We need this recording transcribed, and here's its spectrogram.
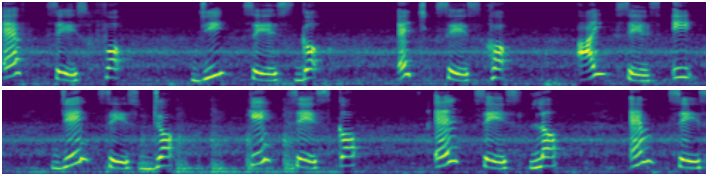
F says F. G says G. H says H. I says ई जे सेस ज के सेस क एल सेस ल एम सेस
